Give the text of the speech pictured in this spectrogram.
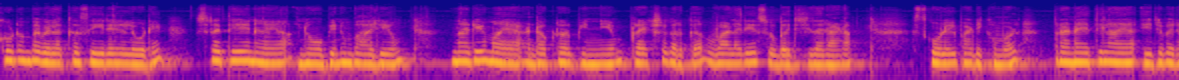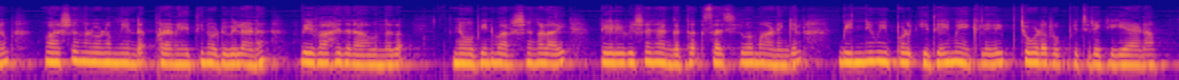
കുടുംബവിളക്ക് സീരിയലിലൂടെ ശ്രദ്ധേയനായ നോബിനും ഭാര്യയും നടിയുമായ ഡോക്ടർ ബിന്നിയും പ്രേക്ഷകർക്ക് വളരെ സുപരിചിതരാണ്. സ്കൂളിൽ പഠിക്കുമ്പോൾ പ്രണയത്തിലായ ഇരുവരും വർഷങ്ങളോളം നീണ്ട പ്രണയത്തിനൊടുവിലാണ് വിവാഹിതരാവുന്നത്. നോബിൻ വർഷങ്ങളായി ടെലിവിഷൻ രംഗത്ത് സജീവമാണെങ്കിൽ ബിന്നിയും ഇപ്പോൾ ഇതേ മേഖലയിൽ ചുവടുറപ്പിച്ചിരിക്കുകയാണ്.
